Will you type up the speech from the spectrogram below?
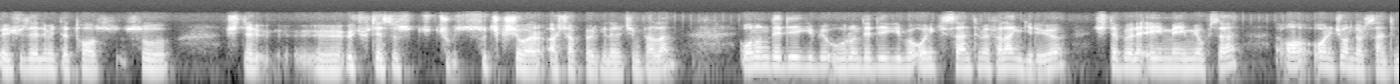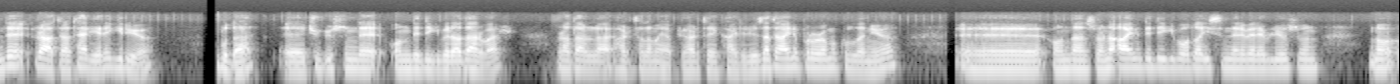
550 litre toz, su, işte 3 vitesli su, su- su çıkışı var ahşap bölgeler için falan. Onun dediği gibi Uğur'un dediği gibi 12 santime falan giriyor. İşte böyle eğim eğim yoksa o 13-14 santimde rahat rahat her yere giriyor. Bu da. E, çünkü üstünde onun dediği gibi radar var. Radarla haritalama yapıyor. Haritayı kaydediyor. Zaten aynı programı kullanıyor. Ee, ondan sonra aynı dediği gibi oda isimleri verebiliyorsun. No,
